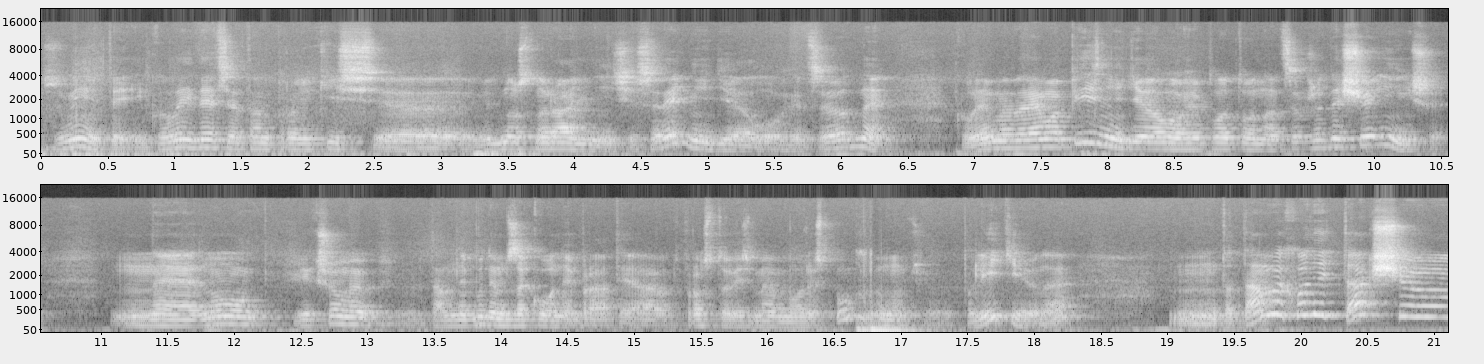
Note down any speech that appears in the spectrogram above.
Розумієте? І коли йдеться там про якісь е, відносно ранні чи середні діалоги, це одне. Коли ми беремо пізні діалоги Платона, це вже дещо інше. М, е, Ну, якщо ми там не будемо закони брати, а от просто візьмемо республіку, ну, політію, да? то там виходить так, що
